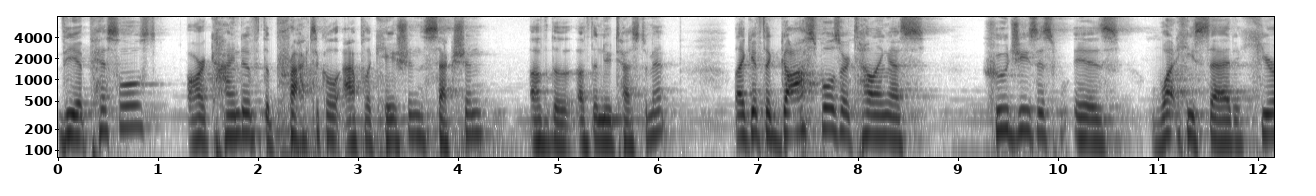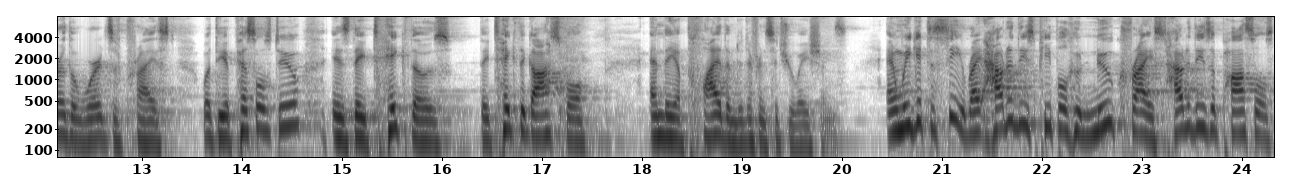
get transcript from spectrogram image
the epistles are kind of the practical application section of the, of the New Testament. Like if the Gospels are telling us who Jesus is, what he said, here are the words of Christ, what the epistles do is they take those, they take the gospel and they apply them to different situations. And we get to see, right? How did these people who knew Christ, how did these apostles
